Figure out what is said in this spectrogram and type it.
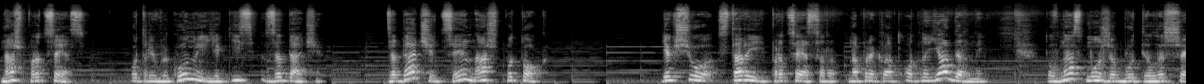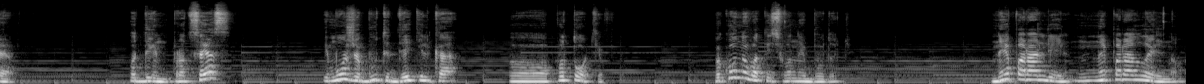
наш процес, котрий виконує якісь задачі. Задачі це наш поток. Якщо старий процесор, наприклад, одноядерний, то в нас може бути лише один процес і може бути декілька е, потоків. Виконуватись вони будуть не, паралель, не паралельно.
